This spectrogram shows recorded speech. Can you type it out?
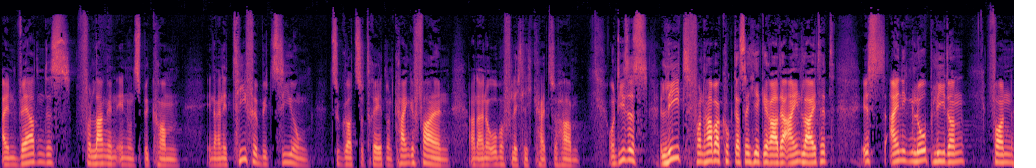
ein werdendes Verlangen in uns bekommen, in eine tiefe Beziehung zu Gott zu treten und kein Gefallen an einer Oberflächlichkeit zu haben. Und dieses Lied von Habakkuk, das er hier gerade einleitet, ist einigen Lobliedern von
